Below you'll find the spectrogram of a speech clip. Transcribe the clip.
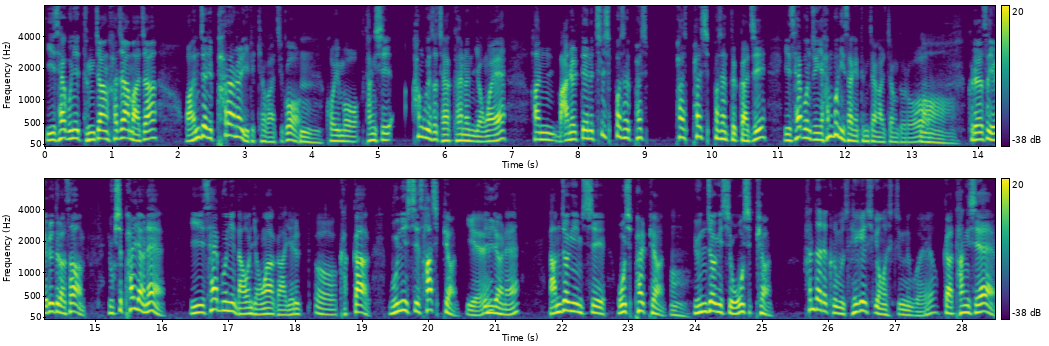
이 세 분이 등장하자마자 완전히 파란을 일으켜가지고 음. 거의 뭐 당시 한국에서 제작하는 영화의 한 많을 때는 70% 80 80%까지 이 세 분 중에 한 분 이상이 등장할 정도로 어. 그래서 예를 들어서 68년에 이 세 분이 나온 영화가 예를 어 각각 문희 씨 40편 예. 1년에 남정임 씨 58편, 어. 윤정희 씨 50편. 한 달에 그러면 세 개씩 영화씩 찍는 거예요? 그러니까 당시에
